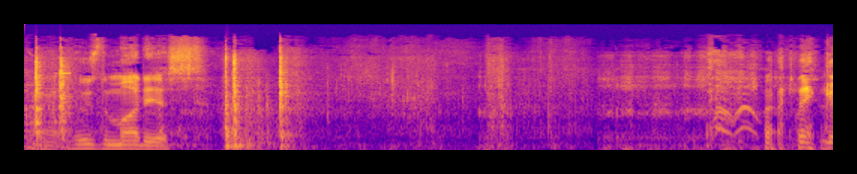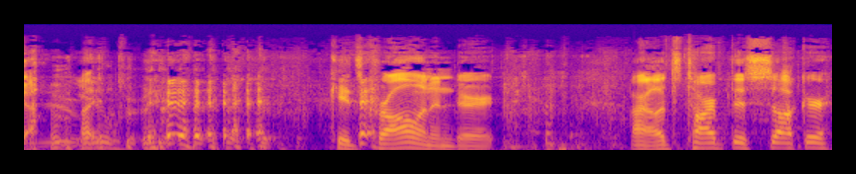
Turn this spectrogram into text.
Alright, who's the muddiest? I think I might. Kids crawling in dirt. All right, let's tarp this sucker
